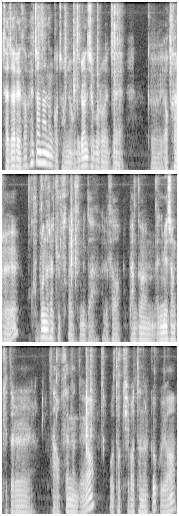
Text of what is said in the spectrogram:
제자리에서 회전하는 거 전용 이런 식으로 이제 그 역할을 구분을 해줄 수가 있습니다. 그래서 방금 애니메이션 키들을 다 없앴는데요. auto key 버튼을 끄고요.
